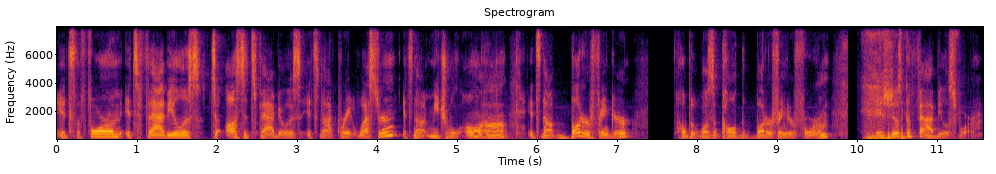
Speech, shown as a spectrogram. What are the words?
It's the Forum. It's fabulous. To us, it's fabulous. It's not Great Western. It's not Mutual Omaha. It's not Butterfinger. Hope it wasn't called the Butterfinger Forum. It's just the fabulous forum.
